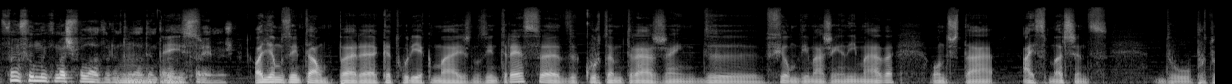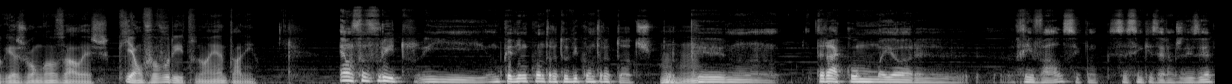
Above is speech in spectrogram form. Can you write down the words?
foi um filme muito mais falado durante toda a hum, temporada é de prémios. Olhamos então para a categoria que mais nos interessa, de curta-metragem de filme de imagem animada, onde está Ice Merchants, do português João Gonzalez, que é um favorito, não é, António? É um favorito e um bocadinho contra tudo e contra todos, porque uhum. terá como maior eh, rival, se, assim quisermos dizer,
